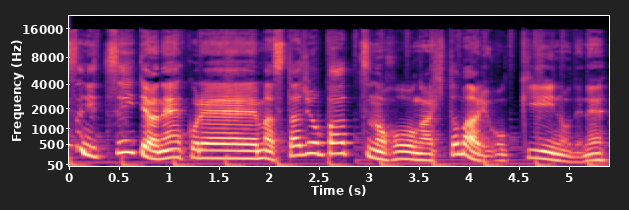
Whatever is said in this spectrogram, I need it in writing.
スについてはね、これ、まあ、スタジオパッツの方が一回り大きいのでね、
